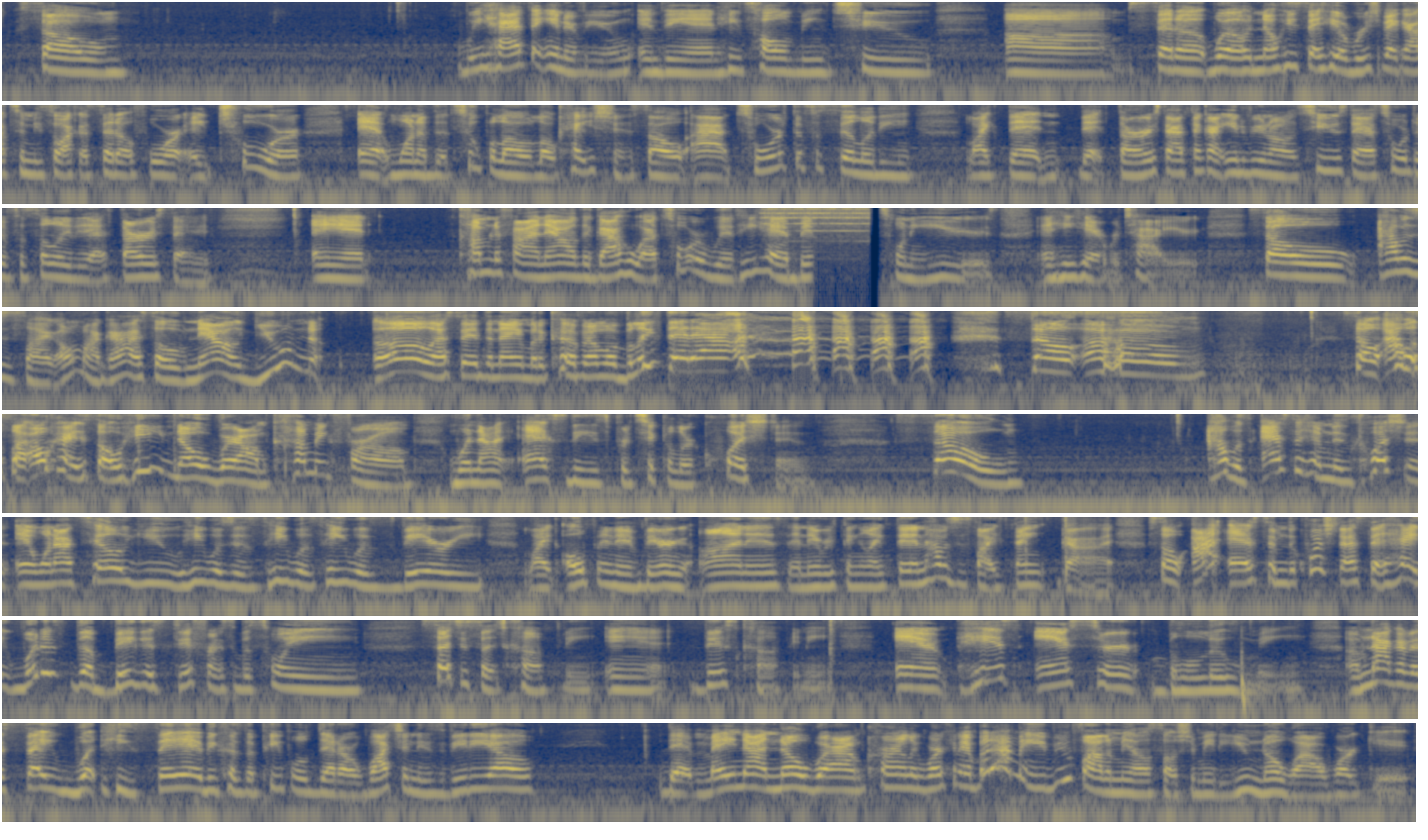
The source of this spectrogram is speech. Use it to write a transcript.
So we had the interview and then he told me to um set up well no he said he'll reach back out to me so i could set up for a tour at one of the tupelo locations. So i toured the facility like that that thursday. I think i interviewed on tuesday. I toured the facility that thursday. And come to find out the guy who i toured with he had been 20 years and he had retired. So i was just like oh my god. So now you know oh i said the name of the company. I'm gonna bleep that out. So um so I was like, okay, so he know where I'm coming from when I ask these particular questions. So I was asking him this question, and when I tell you, he was just he was he was very like open and very honest and everything like that. And I was just like, thank God. So I asked him the question. I said, hey, what is the biggest difference between such and such company and this company? And his answer blew me. I'm not going to say what he said because the people that are watching this video that may not know where I'm currently working at, but I mean, if you follow me on social media, you know where I work at.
